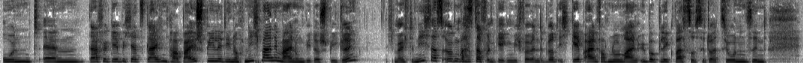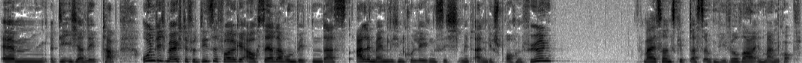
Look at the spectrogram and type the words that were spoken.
Und ähm, dafür gebe ich jetzt gleich ein paar Beispiele, die noch nicht meine Meinung widerspiegeln. Ich möchte nicht, dass irgendwas davon gegen mich verwendet wird. Ich gebe einfach nur mal einen Überblick, was so Situationen sind, ähm, die ich erlebt habe. Und ich möchte für diese Folge auch sehr darum bitten, dass alle männlichen Kollegen sich mit angesprochen fühlen, weil sonst gibt das irgendwie Wirrwarr in meinem Kopf.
